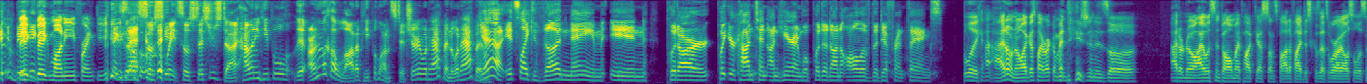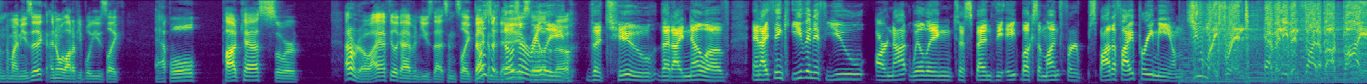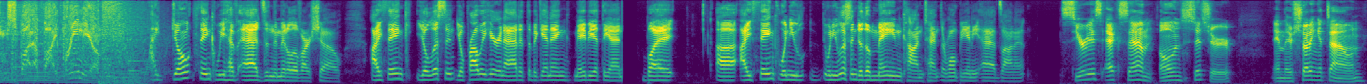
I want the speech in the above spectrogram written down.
big, big big money, Frankie. Exactly. so s- wait, so Stitcher's done. How many people? There aren't there, like a lot of people on Stitcher. What happened? What happened? Yeah, it's like the name in put our put your content on here and we'll put it on all of the different things. like I, I don't know. I guess my recommendation is uh I don't know. I listen to all my podcasts on Spotify just because that's where I also listen to my music. I know a lot of people use like Apple podcasts or I don't know. I, I feel like I haven't used that since like back those in the day. those are don't really the two that I know of. And I think even if you are not willing to spend the eight bucks a month for Spotify Premium, You, my friend, haven't even thought about buying Spotify Premium. I don't think we have ads in the middle of our show. I think you'll listen, you'll probably hear an ad at the beginning, maybe at the end, but uh, I think when you when you listen to the main content, there won't be any ads on it. Sirius XM owns Stitcher, and they're shutting it down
